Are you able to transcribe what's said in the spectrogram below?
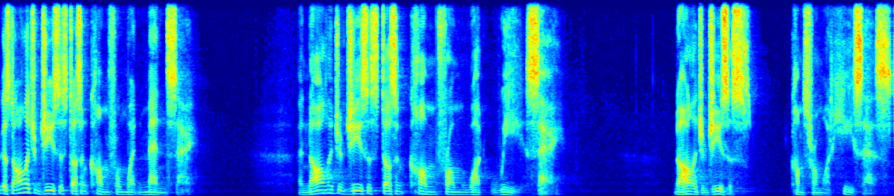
Because knowledge of Jesus doesn't come from what men say. And knowledge of Jesus doesn't come from what we say. Knowledge of Jesus comes from what he says.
